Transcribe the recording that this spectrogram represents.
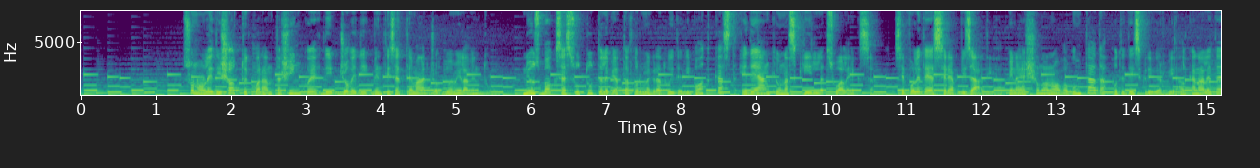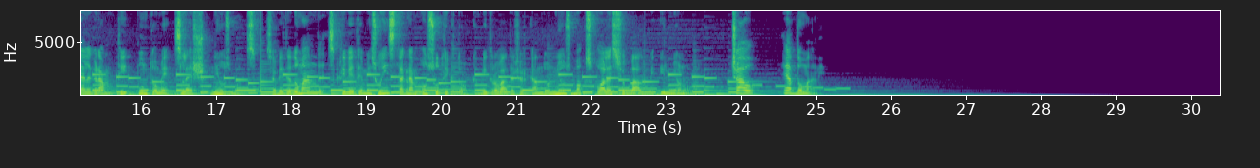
Sono le 18.45 di giovedì 27 maggio 2021. Newsbox è su tutte le piattaforme gratuite di podcast ed è anche una skill su Alexa. Se volete essere avvisati appena esce una nuova puntata potete iscrivervi al canale Telegram t.me slash newsbox. Se avete domande scrivetemi su Instagram o su TikTok. Mi trovate cercando Newsbox o Alessio Balbi, il mio nome. Ciao e a domani!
